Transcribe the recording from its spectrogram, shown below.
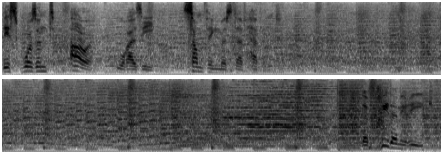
This wasn't our Ourasi. Something must have happened. The Prix d'Amérique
